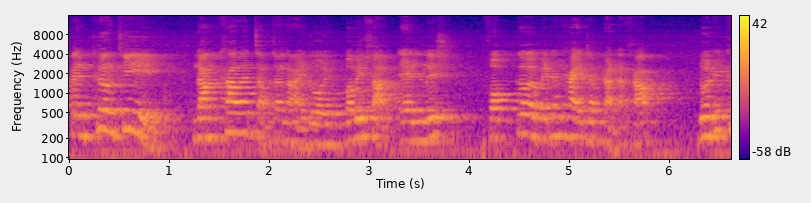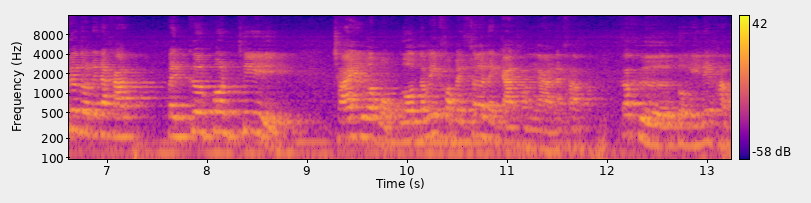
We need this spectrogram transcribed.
เป็นเครื่องที่นำเข้าและจัดจำหน่ายโดยบริษัท Enrich Fokker ไว้ในไทยจำกัดนะครับ โดยที่เครื่องตัวนี้นะครับ เป็นเครื่องพ่นที่ ใช้ระบบ rotary compressor ในการทำงานนะครับ ก็คือตรงนี้นี่ครับ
